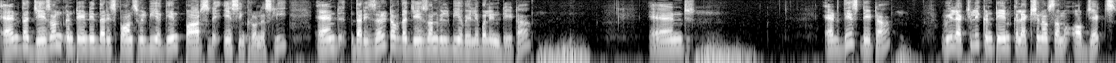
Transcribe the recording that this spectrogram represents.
and the JSON contained in the response will be again parsed asynchronously and the result of the JSON will be available in data. And and this data will actually contain collection of some objects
